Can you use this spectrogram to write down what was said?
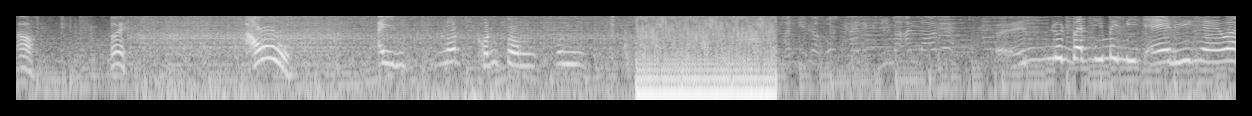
เอ้า เฮ้ย เอาไอ รถขนส่งมึงรุ่นแบบนี้ไม่มีแอร์หรือไงวะ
